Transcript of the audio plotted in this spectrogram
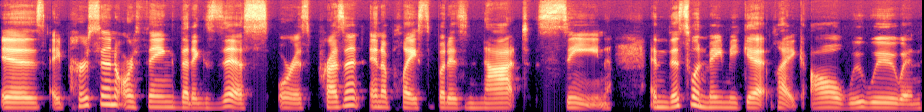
is a person or thing that exists or is present in a place but is not seen. And this one made me get like all woo woo and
